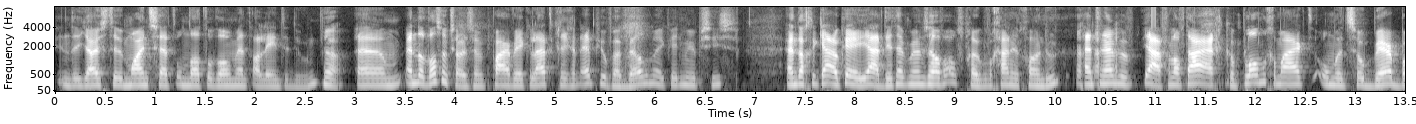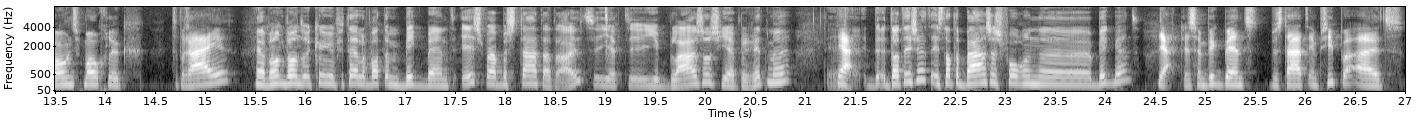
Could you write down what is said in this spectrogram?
in de juiste mindset om dat op dat moment alleen te doen. Ja. Ehm, en dat was ook zo. Dus een paar weken later kreeg ik een appje of hij belde me, ik weet niet meer precies. En dacht ik, ja, oké, ja, dit heb ik met mezelf afgesproken. We gaan dit gewoon doen. En toen hebben we ja, vanaf daar eigenlijk een plan gemaakt om het zo bare bones mogelijk te draaien. Ja, want, want kun je vertellen wat een big band is? Waar bestaat dat uit? Je hebt eh, je blazers, je hebt ritme. Eh, Ja. dat is het? Is dat de basis voor een eh, big band? Ja, dus een big band bestaat in principe uit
